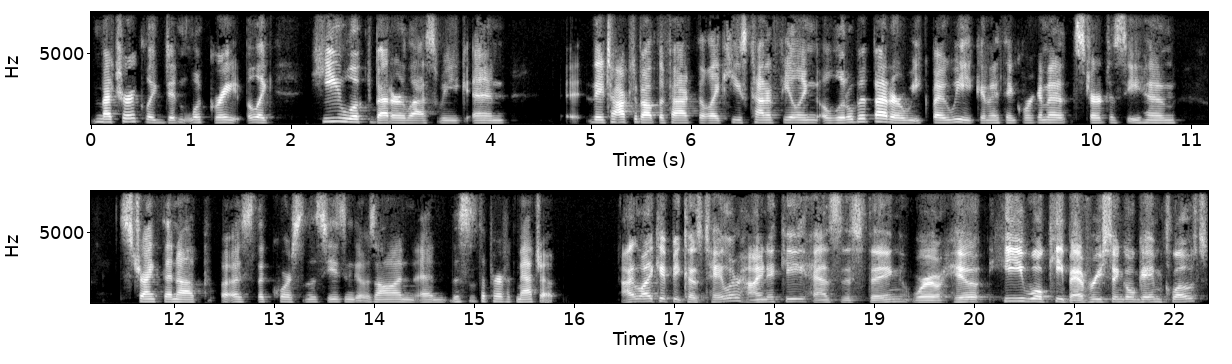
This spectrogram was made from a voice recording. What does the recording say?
metric like didn't look great, but like he looked better last week and eh, they talked about the fact that like he's kind of feeling a little bit better week by week and I think we're going to start to see him strengthen up as the course of the season goes on and this is the perfect matchup. I like it because Taylor Heinicke has this thing where he he will keep every single game close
